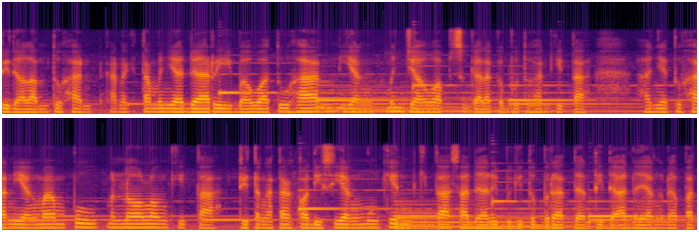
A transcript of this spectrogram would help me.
di dalam Tuhan, karena kita menyadari bahwa Tuhan yang menjawab segala kebutuhan kita hanya Tuhan yang mampu menolong kita di tengah-tengah kondisi yang mungkin kita sadari begitu berat dan tidak ada yang dapat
